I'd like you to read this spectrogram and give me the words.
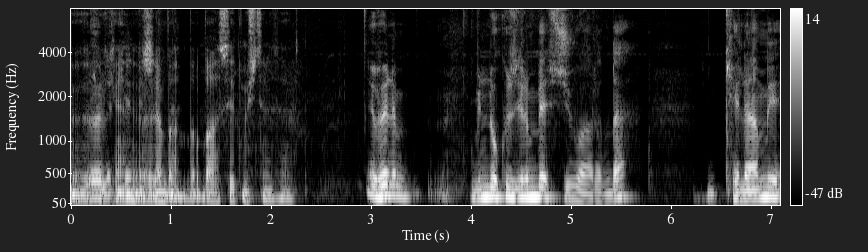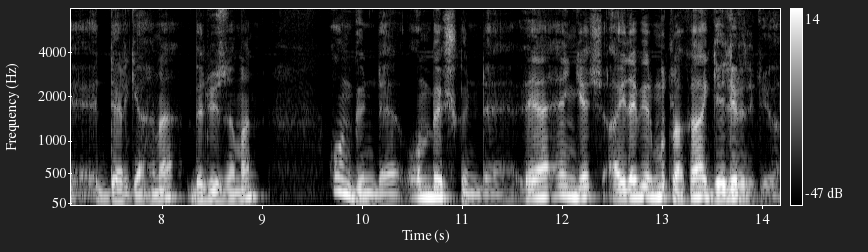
mührü Öyle, kendi, öyle kendisinde. ba- bahsetmiştiniz. Evet. Efendim 1925 civarında Kelami dergahına Bediüzzaman 10 günde, 15 günde veya en geç ayda bir mutlaka gelirdi diyor.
